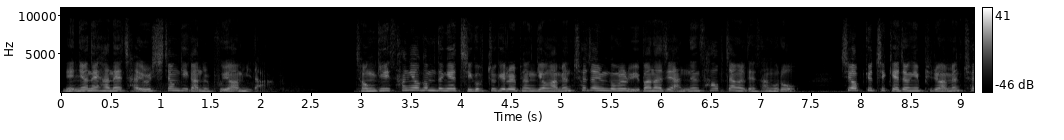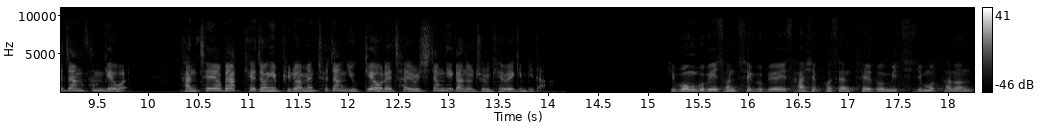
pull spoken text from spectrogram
내년에 한해 자율 시정 기간을 부여합니다. 정기, 상여금 등의 지급 주기를 변경하면 최저임금을 위반하지 않는 사업장을 대상으로 취업규칙 개정이 필요하면 최장 3개월, 단체 협약 개정이 필요하면 최장 6개월의 자율 시정 기간을 줄 계획입니다. 기본급이 전체 급여의 40%에도 미치지 못하는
